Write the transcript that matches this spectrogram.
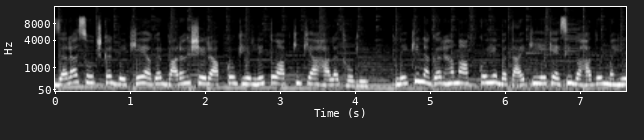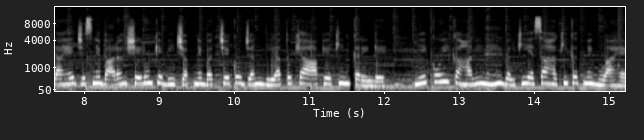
जरा सोचकर देखिए अगर बारह शेर आपको घेर ले तो आपकी क्या हालत होगी। लेकिन अगर हम आपको ये बताएँ कि एक ऐसी बहादुर महिला है जिसने बारह शेरों के बीच अपने बच्चे को जन्म दिया तो क्या आप यकीन करेंगे? ये कोई कहानी नहीं बल्कि ऐसा हकीकत में हुआ है।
